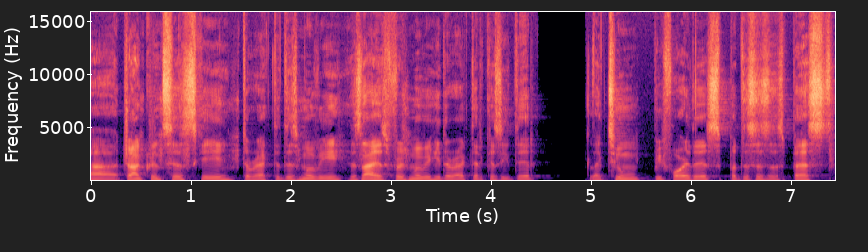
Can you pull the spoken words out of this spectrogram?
Uh, John Krasinski directed this movie. It's not his first movie he directed because he did like two before this, but this is his best,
